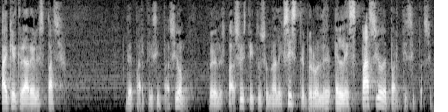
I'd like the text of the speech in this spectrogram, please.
Hay que crear el espacio de participación. el espacio institucional existe, pero el, el espacio de participación.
